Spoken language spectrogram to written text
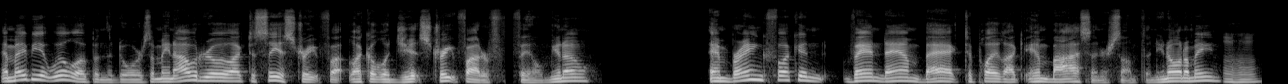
and maybe it will open the doors. I mean, I would really like to see a street fight, like a legit Street Fighter film, you know. and bring fucking Van Damme back to play like M Bison or something. You know what I mean? Mm-hmm.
